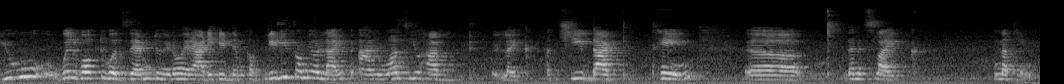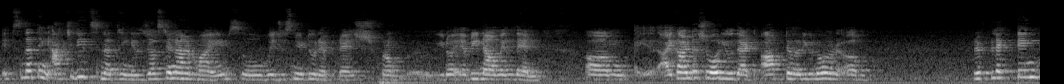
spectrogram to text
you will work towards them to you know eradicate them completely from your life. And once you have like achieved that thing uh, then it's like nothing. It's nothing. Actually it's nothing. It's just in our mind. So we just need to refresh from you know every now and then um, I, can't assure you that after you know um, reflecting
